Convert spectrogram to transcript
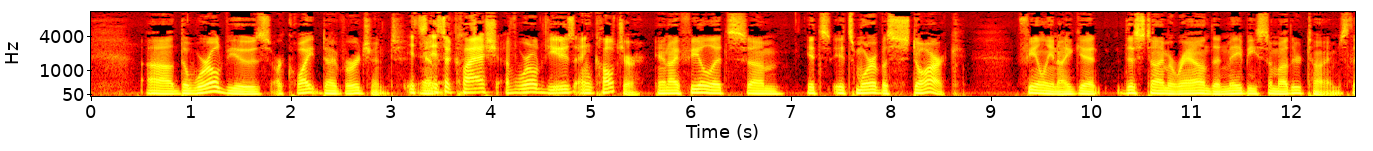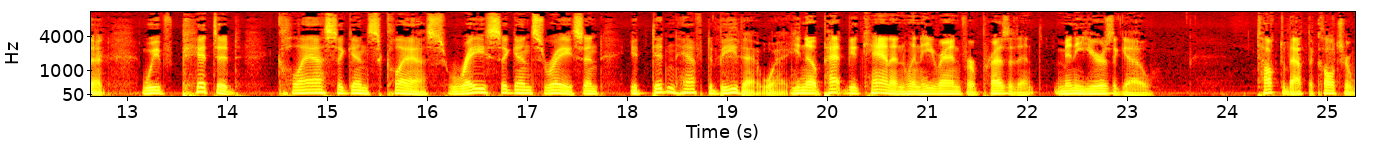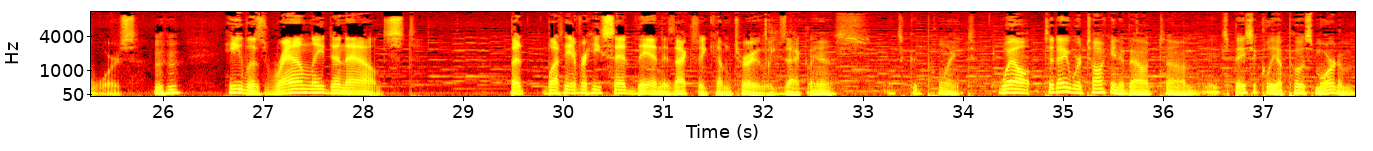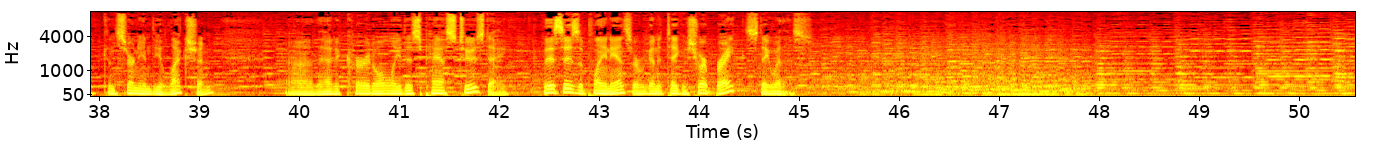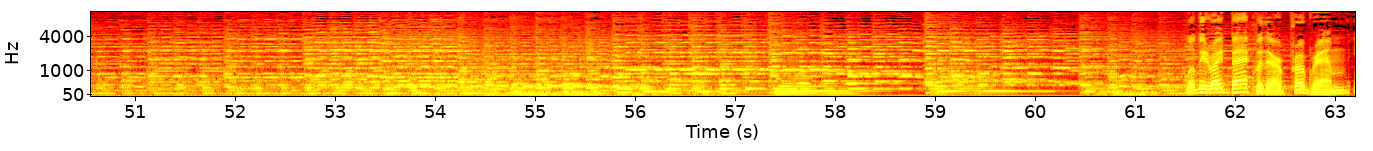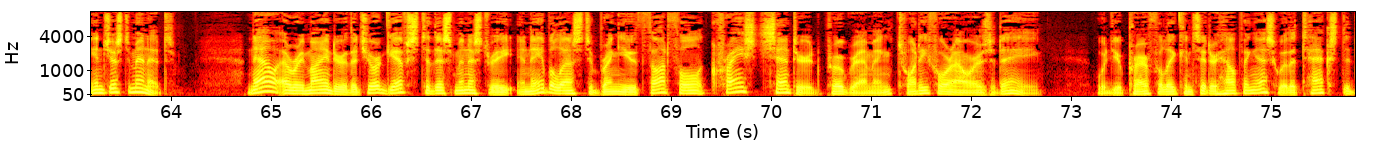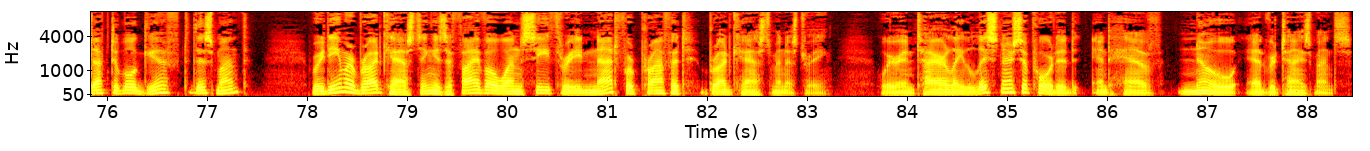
uh, the worldviews are quite divergent. It's and, it's a clash of worldviews and culture. and I feel it's um, it's it's more of a stark feeling I get this time around than maybe some other times that we've pitted class against class, race against race, and it didn't have to be that way. You know, Pat Buchanan, when he ran for president many years ago, talked about the culture wars. Mm-hmm. He was roundly denounced, but whatever he said then has actually come true. Exactly. Yes, that's a good point. Well, today we're talking about um, it's basically a post mortem concerning the election uh, that occurred only this past Tuesday. This is a plain answer. We're going to take a short break. Stay with us. We'll be right back with our program in just a minute. Now, a reminder that your gifts to this ministry enable us to bring you thoughtful, Christ centered programming 24 hours a day. Would you prayerfully consider helping us with a tax deductible gift this month? Redeemer Broadcasting is a 501c3 not for profit broadcast ministry. We're entirely listener supported and have no advertisements.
